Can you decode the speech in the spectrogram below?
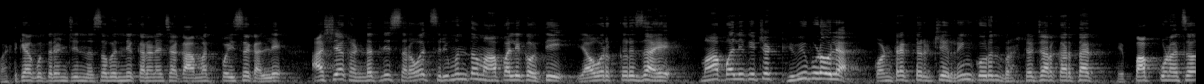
भटक्या कुत्र्यांची नसबंदी करण्याच्या कामात पैसे काढले आशिया खंडातली सर्वात श्रीमंत महापालिका होती. यावर कर्ज आहे. महापालिकेच्या ठेवी बुडवल्या. कॉन्ट्रॅक्टरची रिंग करून भ्रष्टाचार करतात. हे पाप कुणाचं?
